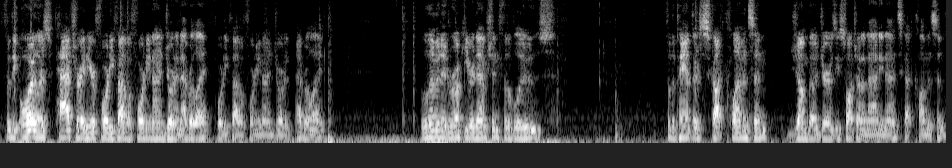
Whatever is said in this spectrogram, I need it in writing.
For the Oilers, patch right here, 45 of 49, Jordan Eberle. 45 of 49, Jordan Eberle. Limited rookie redemption for the Blues. For the Panthers, Scott Clemmensen. Jumbo jersey swatch out of 99, Scott Clemmensen.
